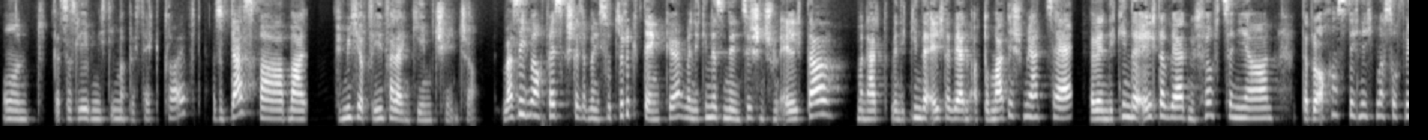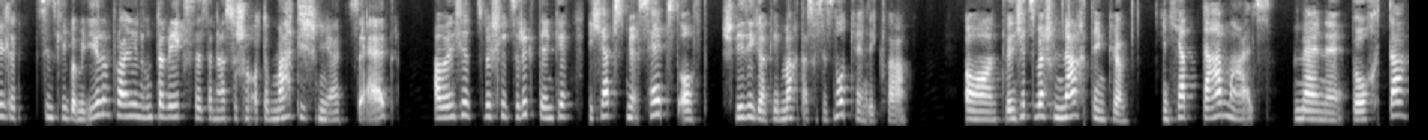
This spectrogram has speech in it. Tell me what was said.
und dass das Leben nicht immer perfekt läuft. Also das war mal für mich auf jeden Fall ein Game Changer. Was ich mir auch festgestellt habe, wenn ich so zurückdenke, die Kinder sind inzwischen schon älter, man hat, wenn die Kinder älter werden, automatisch mehr Zeit. Weil wenn die Kinder älter werden mit 15 Jahren, da brauchen sie dich nicht mehr so viel, da sind sie lieber mit ihren Freundinnen unterwegs, das heißt, dann hast du schon automatisch mehr Zeit. Aber wenn ich jetzt zum Beispiel zurückdenke, ich habe es mir selbst oft schwieriger gemacht, als es notwendig war. Und wenn ich jetzt zum Beispiel nachdenke, ich habe damals meine Tochter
